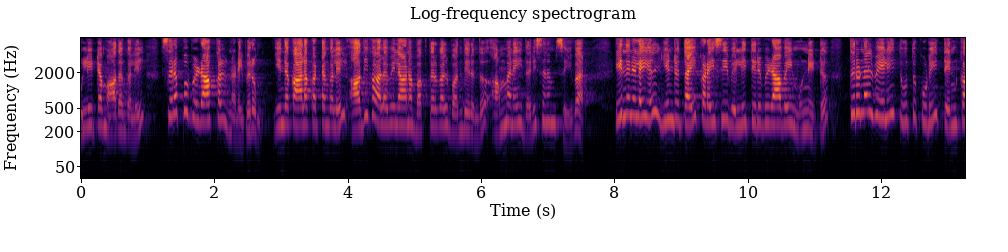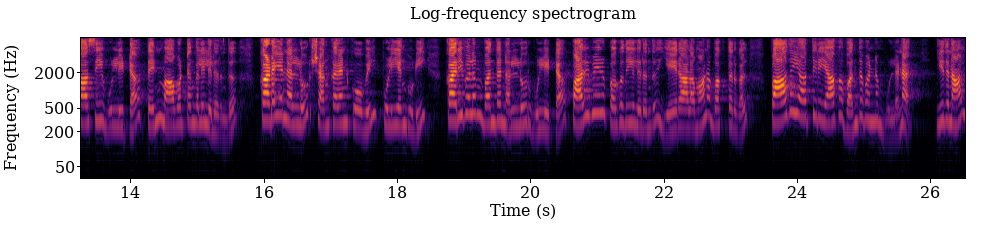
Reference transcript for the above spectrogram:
உள்ளிட்ட மாதங்களில் சிறப்பு விழாக்கள் நடைபெறும். இந்த காலகட்டங்களில் அதிக அளவிலான பக்தர்கள் வந்திருந்து அம்மனை தரிசனம் செய்வர். இந்த நிலையில் இன்று தை கடைசி வெள்ளி திருவிழாவை முன்னிட்டு திருநெல்வேலி தூத்துக்குடி தென்காசி உள்ளிட்ட தென் மாவட்டங்களிலிருந்து கடையநல்லூர் சங்கரன் கோவில் புளியங்குடி கரிவலம் வந்த நல்லூர் உள்ளிட்ட பல்வேறு பகுதியிலிருந்து ஏராளமான பக்தர்கள் பாத யாத்திரையாக வந்த வண்ணம் உள்ளனர். இதனால்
